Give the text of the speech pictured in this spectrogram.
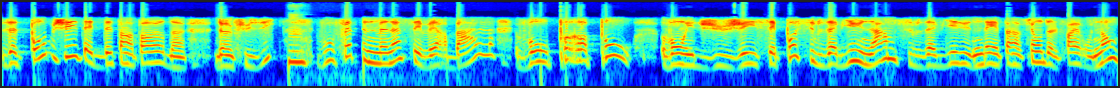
vous n'êtes pas obligé d'être détenteur d'un, d'un fusil. Hmm. Vous faites une menace, c'est verbal. Vos propos vont être jugés. C'est pas si vous aviez une arme, si vous aviez une intention de le faire ou non.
